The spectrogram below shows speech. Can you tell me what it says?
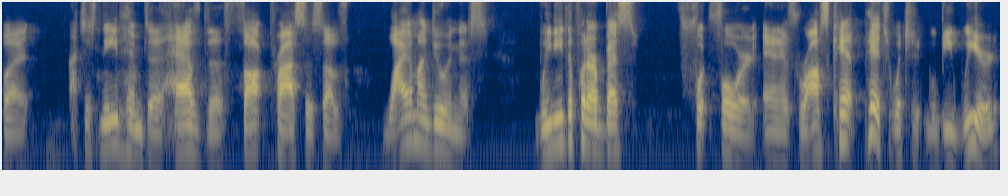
but I just need him to have the thought process of why am I doing this? We need to put our best foot forward. And if Ross can't pitch, which would be weird,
